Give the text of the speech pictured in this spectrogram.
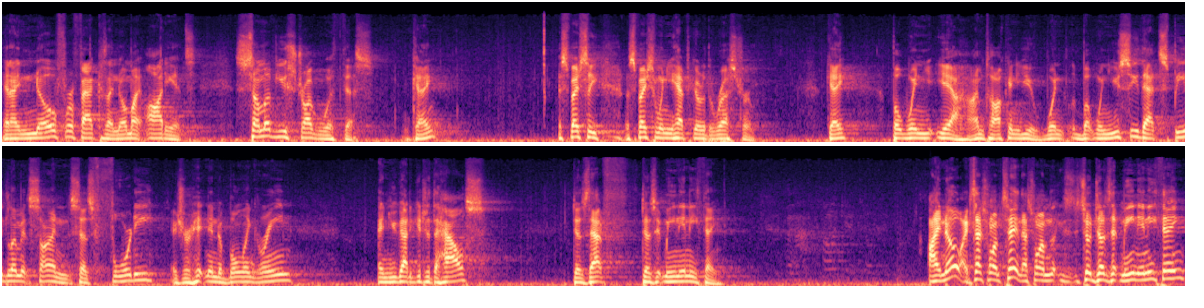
And I know for a fact, because I know my audience, some of you struggle with this, okay? Especially, especially when you have to go to the restroom, okay? But when, yeah, I'm talking to you. When, but when you see that speed limit sign that says 40 as you're hitting into Bowling Green and you got to get to the house, does, that, does it mean anything? I know, that's what I'm saying. That's why I'm, so does it mean anything?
